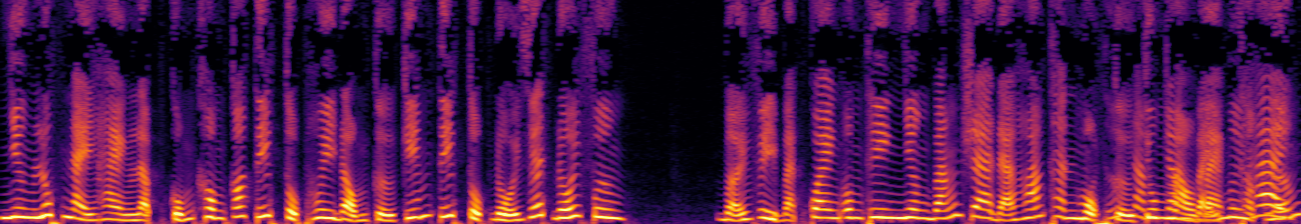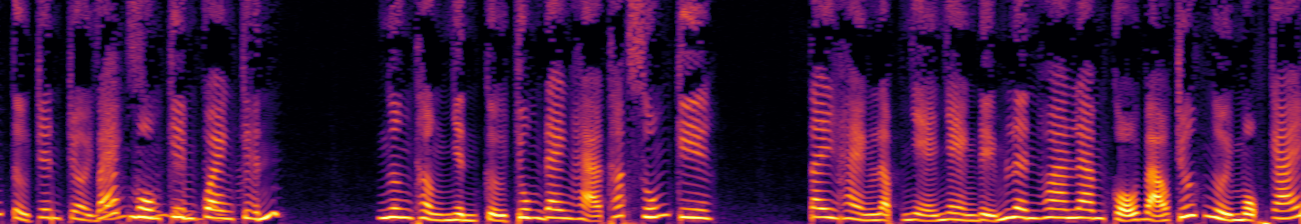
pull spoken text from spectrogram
Nhưng lúc này Hàng Lập cũng không có tiếp tục huy động cự kiếm tiếp tục đuổi giết đối phương. Bởi vì bạch quan ông thiên nhân bắn ra đã hóa thành một cự chung màu bạc thật lớn từ trên trời bát môn kim quan kính. Ngưng thần nhìn cự chung đang hạ thấp xuống kia. Tay Hàng Lập nhẹ nhàng điểm lên hoa lam cổ bảo trước người một cái.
